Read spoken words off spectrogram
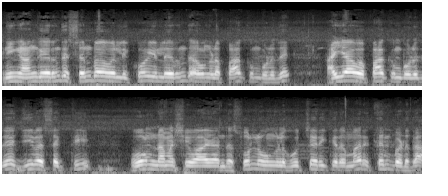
நீங்கள் அங்கே இருந்து செண்பவல்லி கோயில்ல இருந்து அவங்கள பார்க்கும் பொழுது ஐயாவை பார்க்கும் பொழுது ஜீவசக்தி ஓம் நம சிவாய அந்த சொல்லு உங்களுக்கு உச்சரிக்கிற மாதிரி தென்படுதா?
